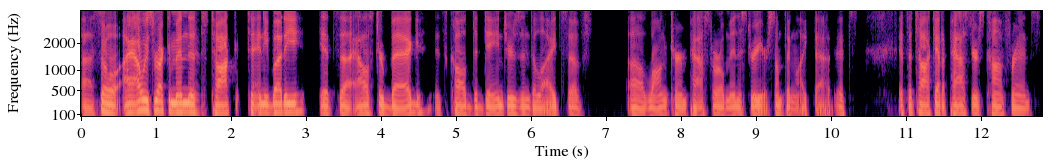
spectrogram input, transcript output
uh, so I always recommend this talk to anybody. It's uh, Alistair Begg. It's called "The Dangers and Delights of uh, Long-Term Pastoral Ministry" or something like that. It's it's a talk at a pastors' conference,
